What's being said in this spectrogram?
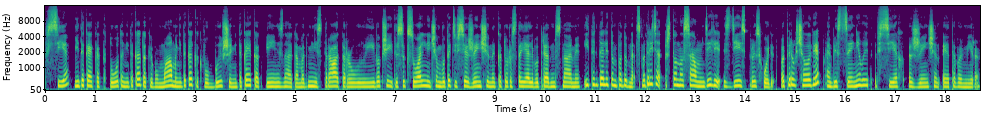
все, не такая, как кто-то, не такая, как его мама, не такая, как его бывшая, не такая, как, я не знаю, там, администратор, и вообще ты сексуальнее, чем вот эти все женщины, которые стояли вот рядом с нами, и так далее и тому подобное. Смотрите, что на самом деле здесь происходит. Во-первых, человек обесценивает всех женщин этого мира,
